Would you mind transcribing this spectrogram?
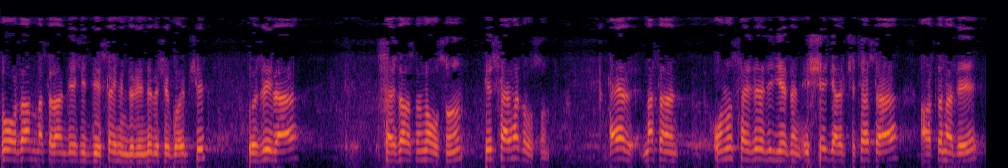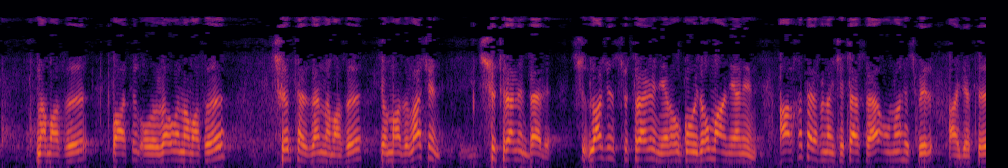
və oradan, məsələn, deyək ki, dirsək hündürlüyündə bir şey qoyub ki, özü ilə səcdə arasında nə olsun? Bir sərhəd olsun. Əgər, məsələn, onun səcdə edici yerdən eşək gəlib keçərsə, artıq nədir? Namazı batil olur və o namazı çıxıb təzdən namazı qılmalıdır. Lakin sütrənin, bəli, lakin sütrənin, yəni o qoyduğu maniyənin arxa tərəfindən keçərsə, onun heç bir aidiyyəti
